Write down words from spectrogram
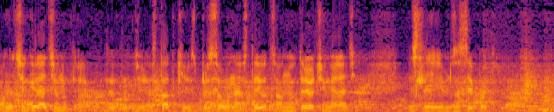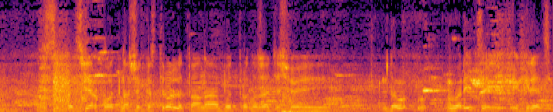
Он очень горячий внутри. Вот эти остатки спрессованные остаются, он внутри очень горячий. Если им засыпать, засыпать сверху вот нашу кастрюлю, то она будет продолжать еще и вариться и, и греться.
